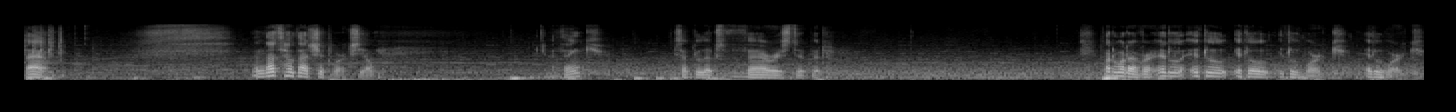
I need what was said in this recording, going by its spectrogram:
Bam. And that's how that shit works, yo. I think. Except it looks very stupid. But whatever, it'll it'll it'll it'll work. It'll work.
